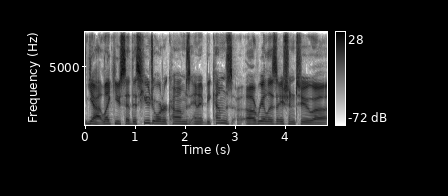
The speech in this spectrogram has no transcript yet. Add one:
yeah, like you said, this huge order comes and it becomes a realization to uh,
